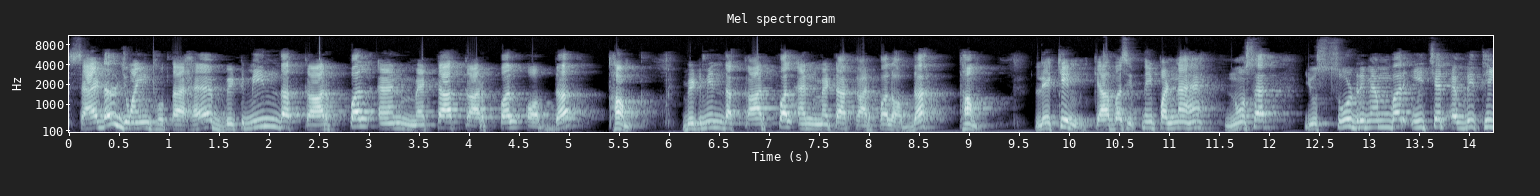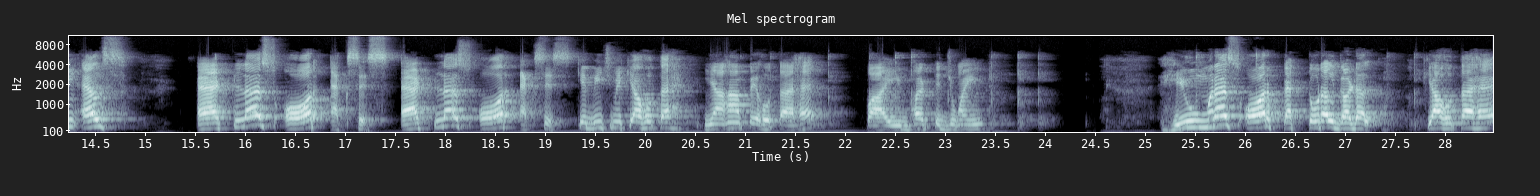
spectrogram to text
सैडल ज्वाइंट होता है between the carpal and metacarpal of the thumb between the carpal and metacarpal of the thumb लेकिन क्या बस इतनी पढ़ना है? No sir you should remember each and everything else atlas और एक्सिस एटलस और एक्सिस के बीच में क्या होता है? यहाँ पे होता है पाइवट ज्वाइंट ह्यूमरस और पेक्टोरल गडल क्या होता है?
